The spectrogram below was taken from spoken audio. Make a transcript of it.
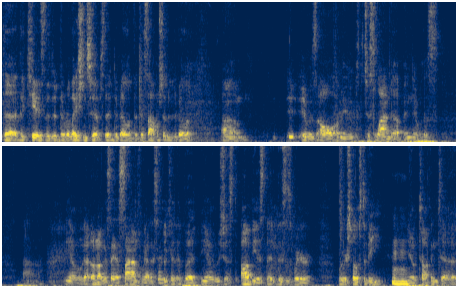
the the kids, the the relationships that developed, the discipleship that developed. Um, it, it was all. I mean, it was just lined up, and it was. Uh, you know, I'm not going to say a sign from God necessarily, but you know, it was just obvious that this is where we were supposed to be. Mm-hmm. You know, talking to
